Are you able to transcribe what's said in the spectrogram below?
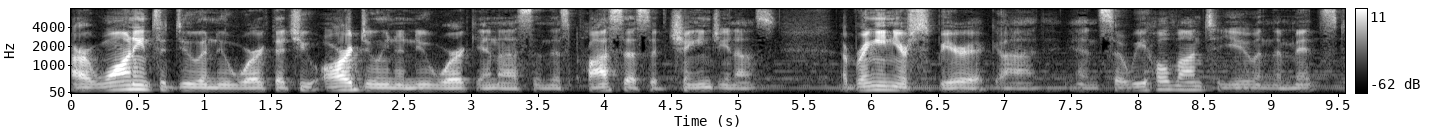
are wanting to do a new work, that you are doing a new work in us in this process of changing us, of bringing your spirit, God. And so we hold on to you in the midst,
